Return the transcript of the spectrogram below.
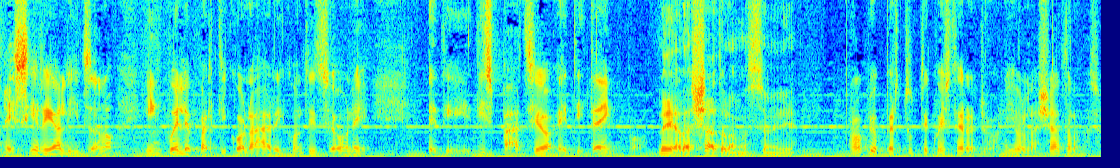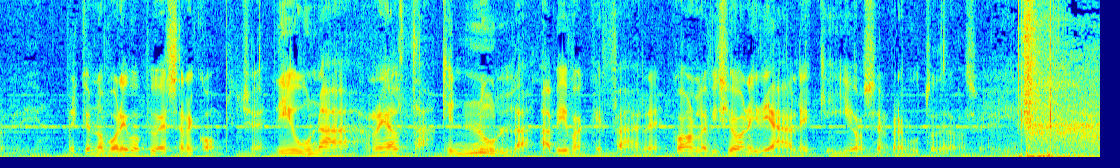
e si realizzano in quelle particolari condizioni di, di, spazio e di tempo. Lei ha lasciato la massoneria? Proprio per tutte queste ragioni io ho lasciato la massoneria, perché non volevo più essere complice di una realtà che nulla aveva a che fare con la visione ideale che io ho sempre avuto della massoneria.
